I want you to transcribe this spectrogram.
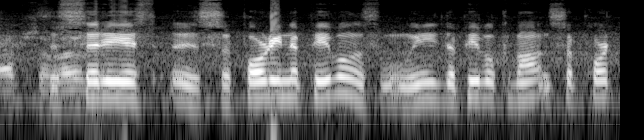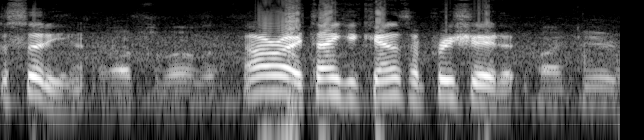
Absolutely. The city is, is supporting the people. We need the people to come out and support the city. Absolutely. All right, thank you, Kenneth. I appreciate it. Thank you.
